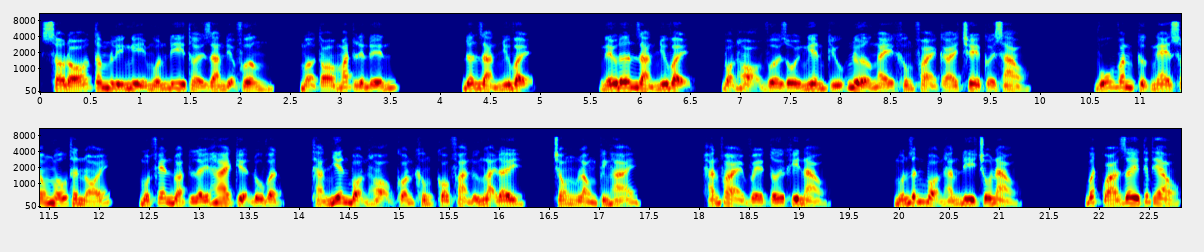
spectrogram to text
sau đó tâm lý nghĩ muốn đi thời gian địa phương, mở to mắt liền đến. Đơn giản như vậy. Nếu đơn giản như vậy, bọn họ vừa rồi nghiên cứu nửa ngày không phải cái chê cười sao. Vũ Văn Cực nghe xong mẫu thân nói, một phen đoạt lấy hai kiện đồ vật, thản nhiên bọn họ còn không có phản ứng lại đây, trong lòng kinh hãi. Hắn phải về tới khi nào? Muốn dẫn bọn hắn đi chỗ nào? Bất quá giây tiếp theo,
